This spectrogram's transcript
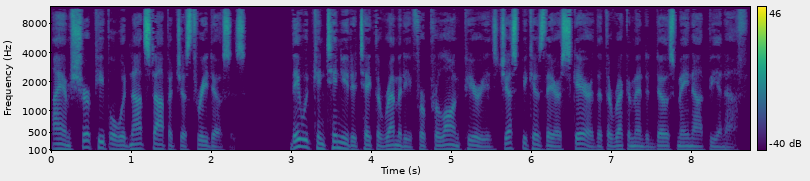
I am sure people would not stop at just three doses. They would continue to take the remedy for prolonged periods just because they are scared that the recommended dose may not be enough.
